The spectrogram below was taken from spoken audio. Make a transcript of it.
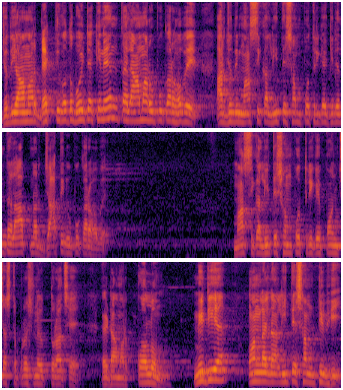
যদি আমার ব্যক্তিগত বইটা কিনেন, তাহলে আমার উপকার হবে। আর যদি মাসিকা লিতে পত্রিকা কিনেন, তাহলে আপনার জাতির উপকার হবে। মাসিকা লিতে পত্রিকায় পঞ্চাশটা প্রশ্নের উত্তর আছে। এটা আমার কলম। মিডিয়া, অনলাইন লিতেশাম টিভি।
